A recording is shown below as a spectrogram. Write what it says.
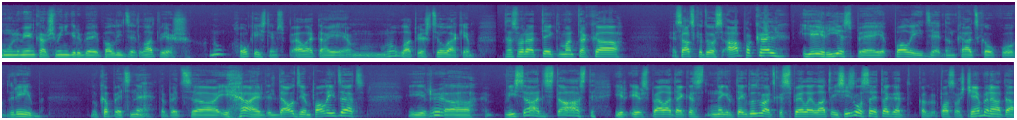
Un vienkārši viņi gribēja palīdzēt latviešu nu, hokeistiem, spēlētājiem, nu, latviešu cilvēkiem. Tas varētu teikt, man tā kā Es atskatos atpakaļ, ja ir iespēja palīdzēt un kāds kaut ko grib. Nu, kāpēc ne? Tāpēc, jā, ir, ir daudziem palīdzēts. Ir uh, visādi stāsti. Ir, ir spēlētāji, kas, negribu teikt, uzvārds, kas spēlē Latvijas izlasē, tagad, kad pasaules čempionātā.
